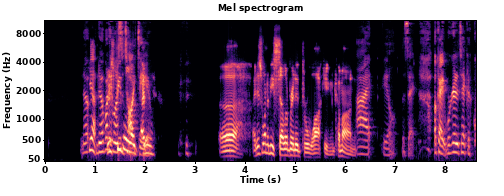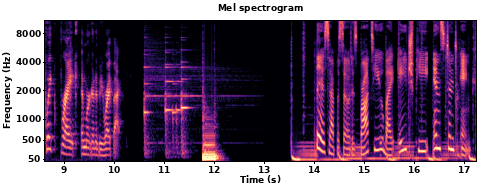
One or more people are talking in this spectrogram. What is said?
No, Yeah, nobody wants to talk like- to I you. mean- uh, I just want to be celebrated for walking. Come on. I feel the same. Okay, we're going to take a quick break and we're going to be right back. This episode is brought to you by HP Instant Ink.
